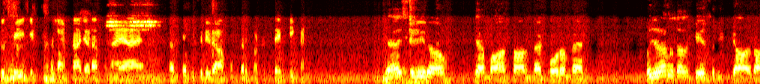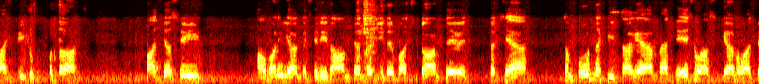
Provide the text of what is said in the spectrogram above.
ਤੁਸੀਂ ਇੱਕ ਸਾਲਾਨਾ ਜਿਹੜਾ ਮਨਾਇਆ ਹੈ ਪ੍ਰਭੂ ਸ਼੍ਰੀ ਰਾਮ ਮੰਦਿਰ ਬਣਨ ਤੇ ਕੀ ਕਹਿਣਾ? ਜੈ ਸ਼੍ਰੀ ਰਾਮ ਜੈ ਮਹਾਕਾਲ ਮੈਂ ਗੌਰਵ ਮੈਂ ਬਜਰੰਗ ਦਲ ਕੇਸਰੀ ਰਾਸ਼ਟਰੀ ਯੁਵ ਪ੍ਰਧਾਨ। ਅੱਜ ਅਸੀਂ ਹਵਨ ਯੱਗ ਸ਼੍ਰੀ ਰਾਮਚੰਦਰ ਜੀ ਦੇ ਵਰਸ਼ਗਾਂਠ ਦੇ ਵਿੱਚ ਰੱਖਿਆ। ਸੰਪੂਰਨ ਕੀਤਾ ਗਿਆ। ਮੈਂ ਦੇਸ਼ ਵਾਸੀਆਂ ਨੂੰ ਅੱਜ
